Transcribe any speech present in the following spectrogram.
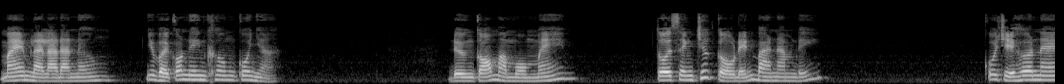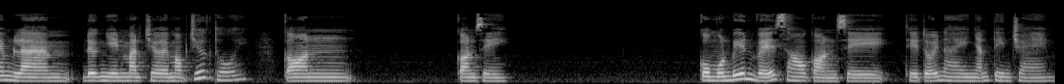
Mà em lại là đàn ông. Như vậy có nên không, cô nhỉ? Đừng có mà mồm mép. Tôi sinh trước cậu đến 3 năm đấy. Cô chỉ hơn em là được nhìn mặt trời mọc trước thôi. Còn... Còn gì? Cô muốn biết về sau còn gì thì tối nay nhắn tin cho em.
